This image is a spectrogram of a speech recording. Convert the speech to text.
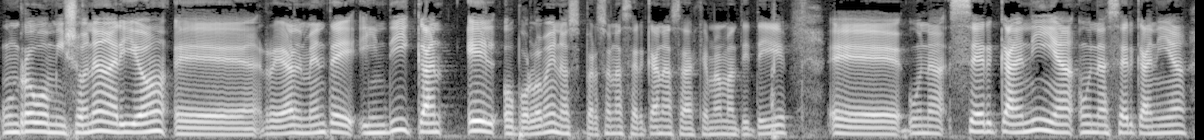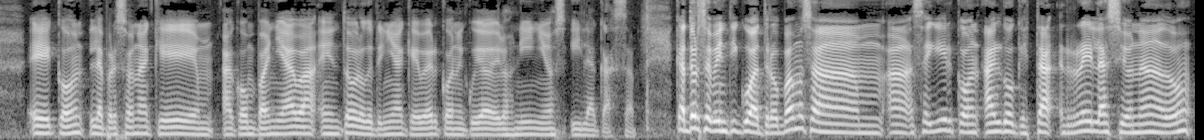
un robo millonario. Eh, realmente indican él, o por lo menos personas cercanas a Germán Martitegui, eh, una cercanía, una cercanía eh, con la persona que mm, acompañaba en todo lo que tenía que ver con el cuidado de los niños y la casa. 1424, vamos mm, a seguir con algo que está relacionado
